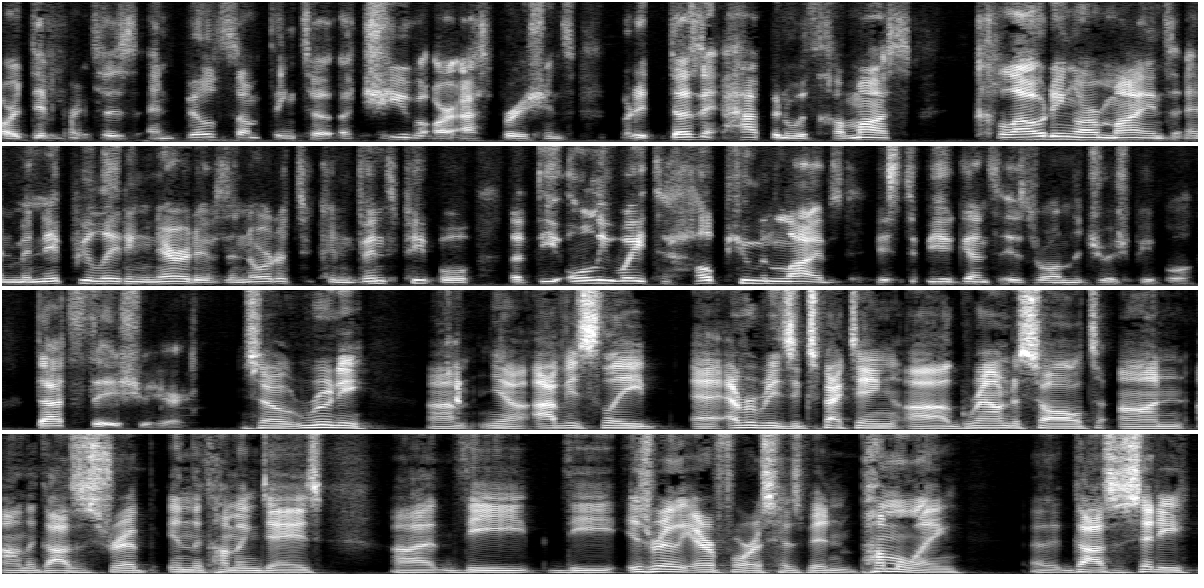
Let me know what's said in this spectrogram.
our differences and build something to achieve our aspirations. But it doesn't happen with Hamas clouding our minds and manipulating narratives in order to convince people that the only way to help human lives is to be against Israel and the Jewish people. That's the issue here. So, Rudy, um, you know, obviously, uh, everybody's expecting a ground assault on on the Gaza Strip in the coming days. Uh, the the Israeli Air Force has been pummeling uh, Gaza City.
